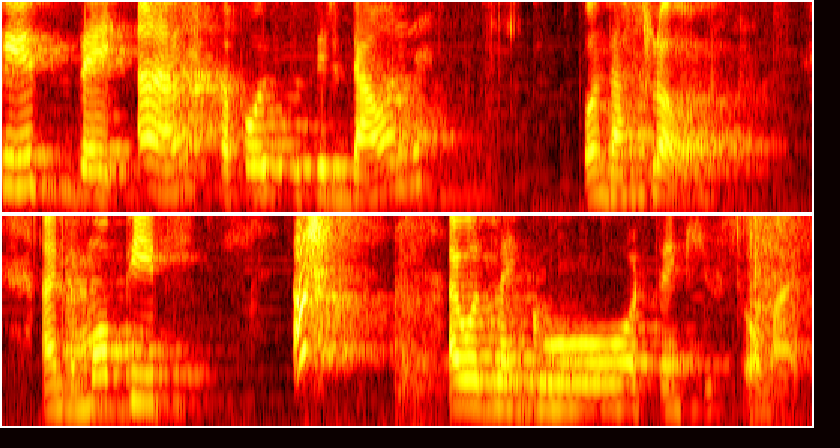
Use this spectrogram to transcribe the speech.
kids, they are supposed to sit down on the floor and mop it. Ah! I was like, God, thank you so much.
